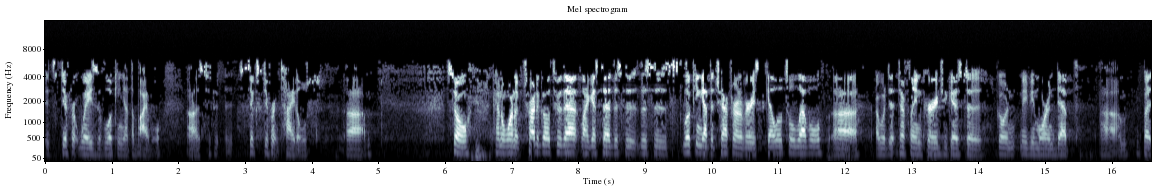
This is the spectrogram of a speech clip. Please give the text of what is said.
it's different ways of looking at the Bible, uh, six different titles. So, kind of want to try to go through that. Like I said, this is this is looking at the chapter on a very skeletal level. Uh, I would definitely encourage you guys to go in maybe more in depth. Um, but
